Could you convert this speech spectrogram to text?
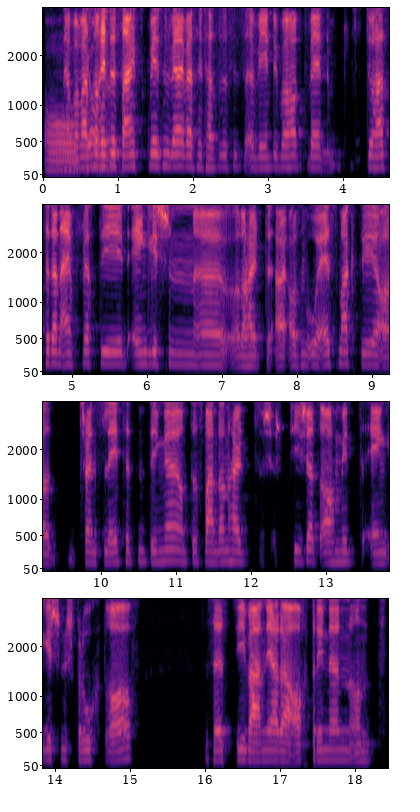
Und, aber was ja, noch interessant gewesen wäre, ich weiß nicht, hast du das jetzt erwähnt überhaupt, wenn du hast ja dann einfach die englischen äh, oder halt äh, aus dem US-Markt die äh, translateden Dinge und das waren dann halt T-Shirts auch mit englischen Spruch drauf. Das heißt, die waren ja da auch drinnen und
